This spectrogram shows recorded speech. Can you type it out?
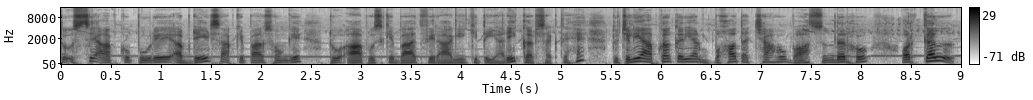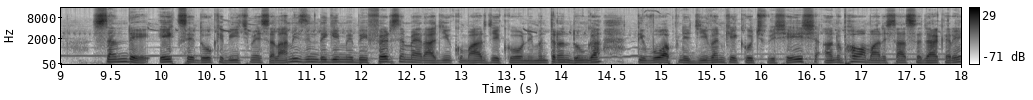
तो उससे आपको पूरे अपडेट्स आपके पास होंगे तो आप आप उसके बाद फिर आगे की तैयारी कर सकते हैं। तो चलिए, आपका करियर बहुत अच्छा हो, बहुत सुंदर हो और कल संडे, एक से दो के बीच में सलामी ज़िंदगी में भी फिर से मैं राजीव कुमार जी को निमंत्रण दूँगा कि वो अपने जीवन के कुछ विशेष अनुभव हमारे साथ सजा करें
